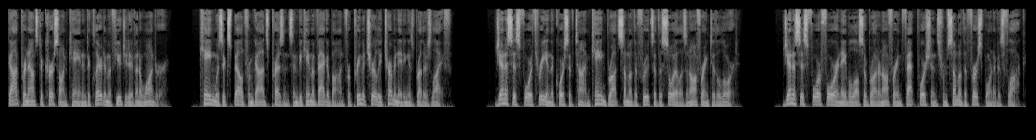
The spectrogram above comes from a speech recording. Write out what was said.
God pronounced a curse on Cain and declared him a fugitive and a wanderer. Cain was expelled from God's presence and became a vagabond for prematurely terminating his brother's life. Genesis 4 3 In the course of time, Cain brought some of the fruits of the soil as an offering to the Lord. Genesis 4 4 And Abel also brought an offering fat portions from some of the firstborn of his flock.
